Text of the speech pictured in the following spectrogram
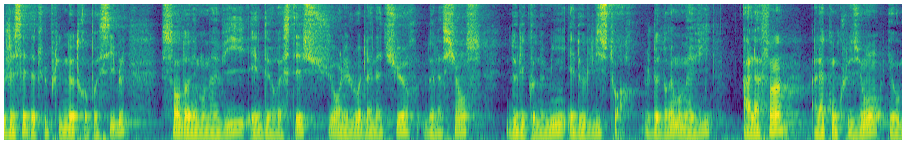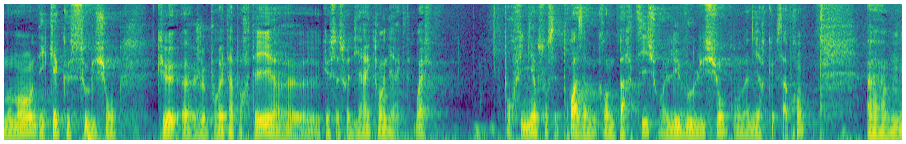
j'essaie d'être le plus neutre possible, sans donner mon avis et de rester sur les lois de la nature, de la science, de l'économie et de l'histoire. Je donnerai mon avis à la fin, à la conclusion et au moment des quelques solutions que euh, je pourrais t'apporter, euh, que ce soit direct ou indirect. Bref, pour finir sur cette troisième grande partie, sur l'évolution, on va dire que ça prend, euh,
